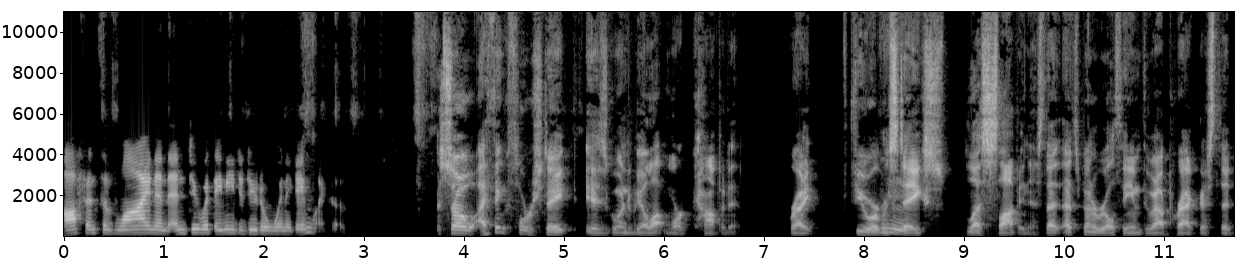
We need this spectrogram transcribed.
offensive line and, and do what they need to do to win a game like this? So I think Florida State is going to be a lot more competent, right? Fewer mm-hmm. mistakes, less sloppiness. That that's been a real theme throughout practice that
